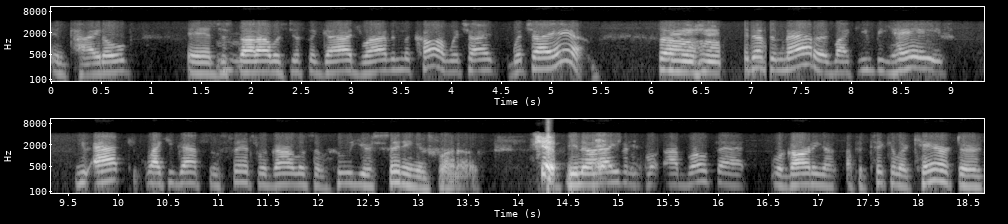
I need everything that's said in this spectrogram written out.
entitled, and just Mhm. thought I was just a guy driving the car, which I which I am. So Mhm. it doesn't matter. Like you behave, you act like you got some sense, regardless of who you're sitting in front of. Sure. You know, I even I wrote that regarding a, a particular character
